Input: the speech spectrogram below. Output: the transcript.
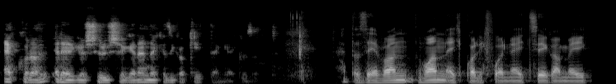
ekkora energiasűrűséggel rendelkezik a két tenger között. Hát azért van, van egy kaliforniai cég, amelyik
